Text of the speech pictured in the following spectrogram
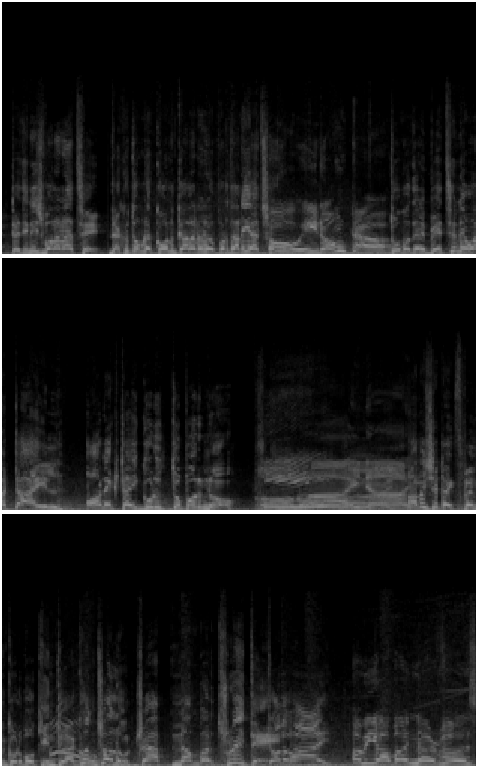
একটা জিনিস বলার আছে দেখো তোমরা কোন কালারের উপর দাঁড়িয়ে আছো। ও এই রংটা। তোমাদের বেছে নেওয়া টাইল অনেকটাই গুরুত্বপূর্ণ। ভাই না আমি সেটা এক্সপ্লেন করব কিন্তু এখন চলো ট্র্যাপ নাম্বার থ্রিতে চলো ভাই। আমি আবার নার্ভাস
